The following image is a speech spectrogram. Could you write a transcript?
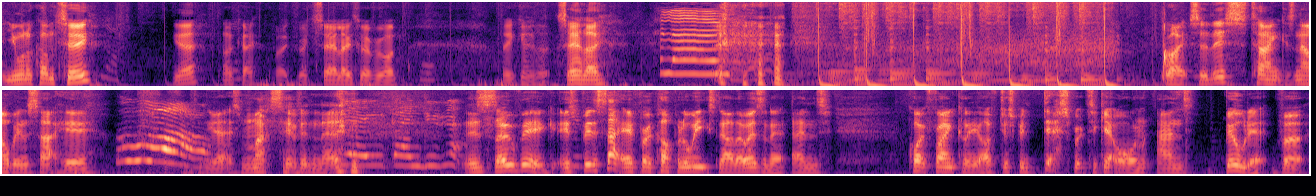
You want to come too? Yeah. Okay. Right. right, Say hello to everyone. There you go. Look. Say hello. Hello. Right. So this tank has now been sat here. Whoa. Yeah, it's massive, isn't it? Yeah, you can do that. It's so big. It's been sat here for a couple of weeks now, though, hasn't it? And quite frankly, I've just been desperate to get on and build it, but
